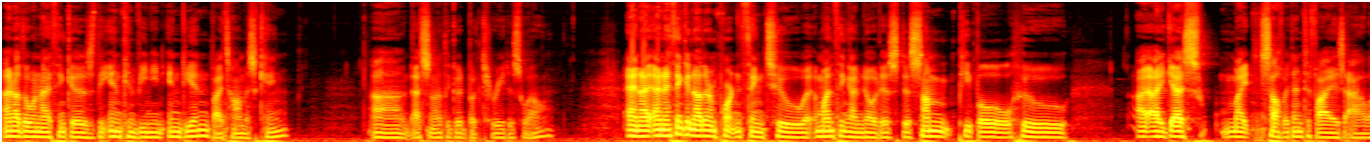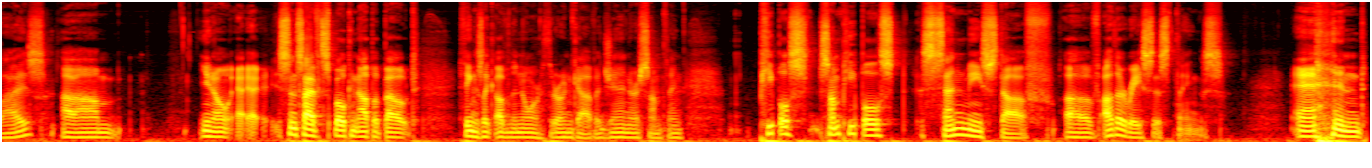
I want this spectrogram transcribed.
Another one I think is The Inconvenient Indian by Thomas King. Uh, that's another good book to read as well. And I, and I think another important thing too, one thing I've noticed is some people who I, I guess might self-identify as allies. Um, you know, since I've spoken up about things like of the North or Ungava gin or something, people, some people send me stuff of other racist things, and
